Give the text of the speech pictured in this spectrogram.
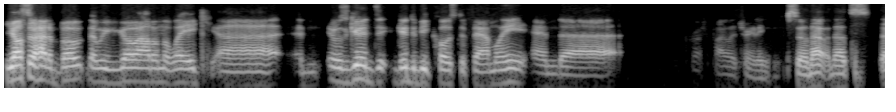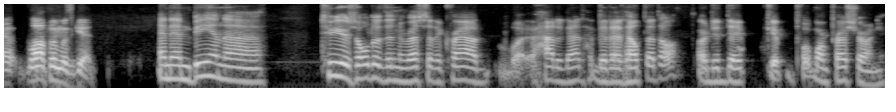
he also had a boat that we could go out on the lake, uh, and it was good to, good to be close to family and uh, pilot training. So that that's that Laughlin was good. And then being uh, two years older than the rest of the crowd, what, how did that did that help at all, or did they get put more pressure on you?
